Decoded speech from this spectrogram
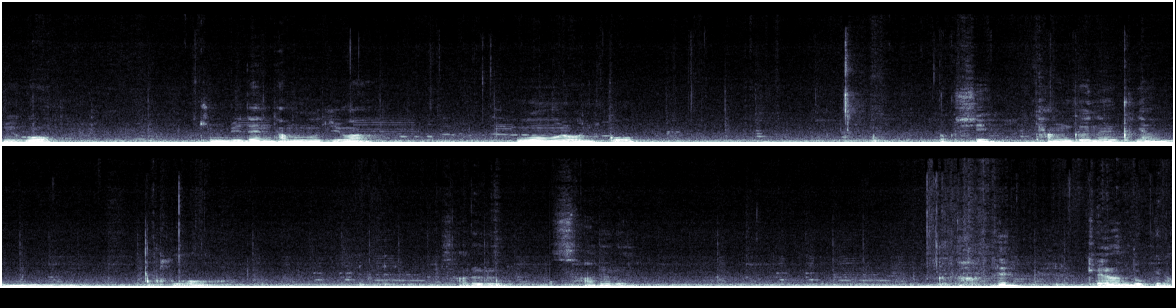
그리고 준비된 단무지와 우엉을 얹고 역시 당근을 그냥 부어 사르르 사르르. 그 다음에 계란도 그냥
